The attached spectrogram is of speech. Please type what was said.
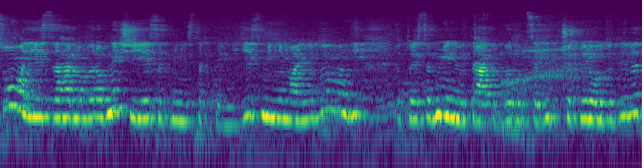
сума є загальновиробничі, є адміністративні, є мінімальні вимоги. Тобто адмінвитрати беруться від 4 до 9,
